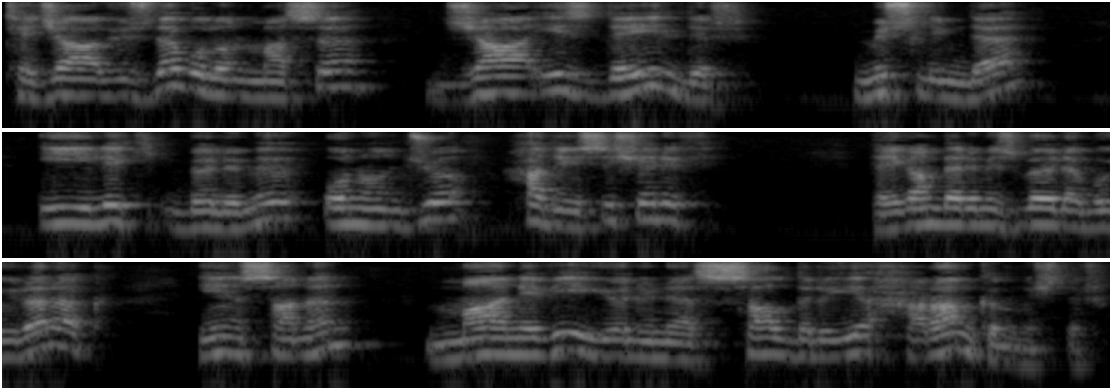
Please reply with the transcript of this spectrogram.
tecavüzde bulunması caiz değildir. Müslim'de iyilik bölümü 10. hadisi şerif. Peygamberimiz böyle buyurarak insanın manevi yönüne saldırıyı haram kılmıştır.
